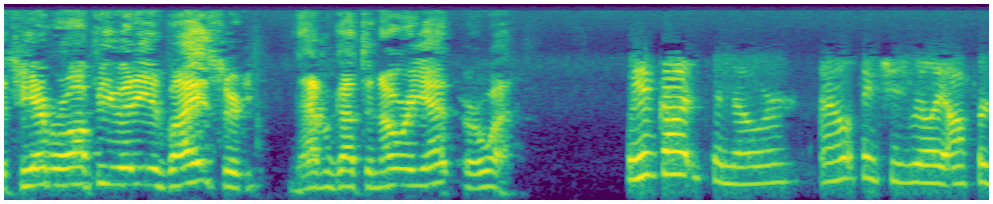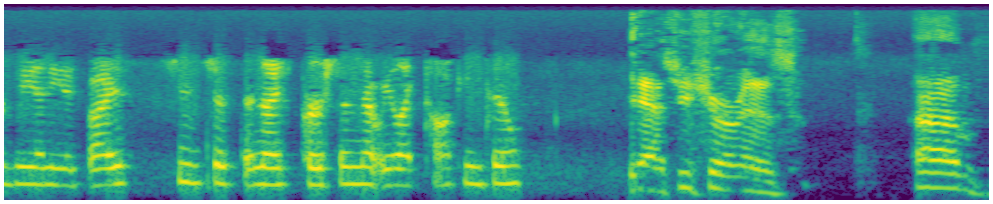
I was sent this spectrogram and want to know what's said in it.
Did she ever offer you any advice, or haven't got to know her yet, or what? We've gotten to know her. I don't think she's really offered me any advice. She's just a nice person that we like talking to. Yeah, she sure is. Um,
